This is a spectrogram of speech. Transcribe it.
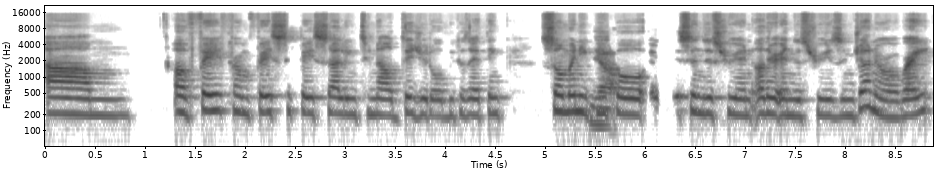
um of faith from face-to-face selling to now digital because i think so many people yeah. in this industry and other industries in general right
